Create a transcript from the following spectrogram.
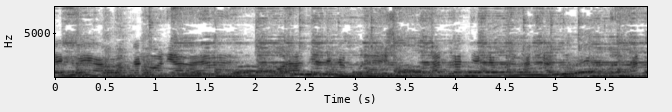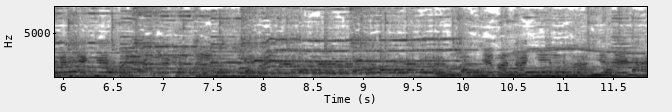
देख रहे हैं हम लोग धन्यवादिया आए हैं और आप ये देखें पूरी खटखट देखे पूरी खटखट खटखट देखे पूरी खटखट माता की आप ये देख रहे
